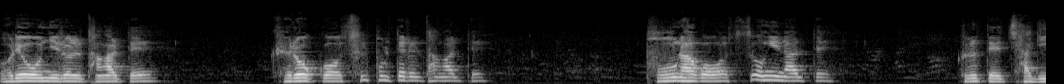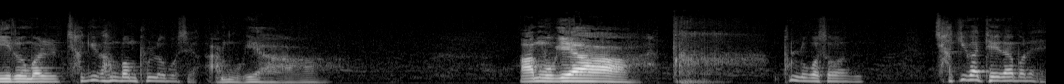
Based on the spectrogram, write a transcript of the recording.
어려운 일을 당할 때, 괴롭고 슬플 때를 당할 때, 분하고 썽이 날 때, 그럴 때 자기 이름을 자기가 한번 불러보세요. 아무개야. 아무개야. 탁 부르고서 자기가 대답을 해.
